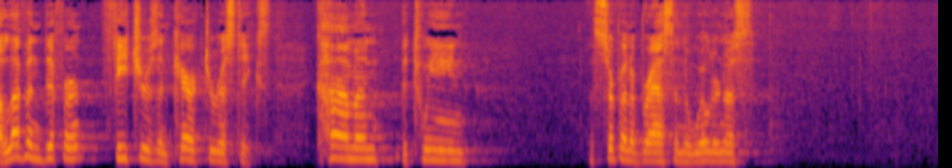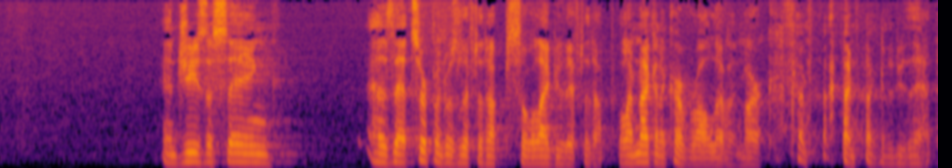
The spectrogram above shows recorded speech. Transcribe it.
11 different features and characteristics common between the serpent of brass in the wilderness and Jesus saying, As that serpent was lifted up, so will I be lifted up. Well, I'm not going to cover all 11, Mark. I'm not going to do that.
